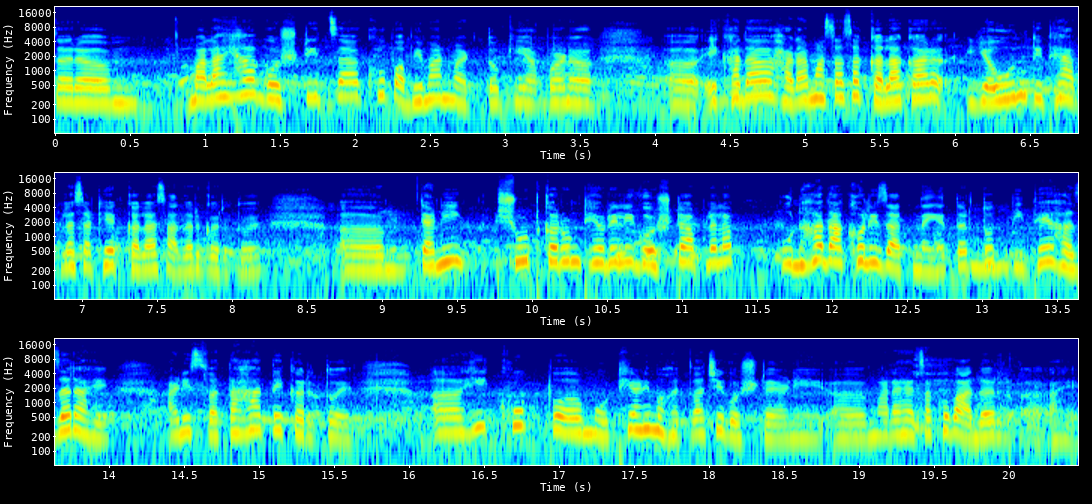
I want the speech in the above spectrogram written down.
तर मला ह्या गोष्टीचा खूप अभिमान वाटतो की आपण एखादा हाडामासाचा कलाकार येऊन तिथे आपल्यासाठी एक कला सादर करतो आहे त्यांनी शूट करून ठेवलेली गोष्ट आपल्याला पुन्हा दाखवली जात नाही आहे तर तो तिथे हजर आहे आणि स्वतः ते करतो आहे ही खूप मोठी आणि महत्त्वाची गोष्ट आहे आणि मला ह्याचा खूप आदर आहे.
